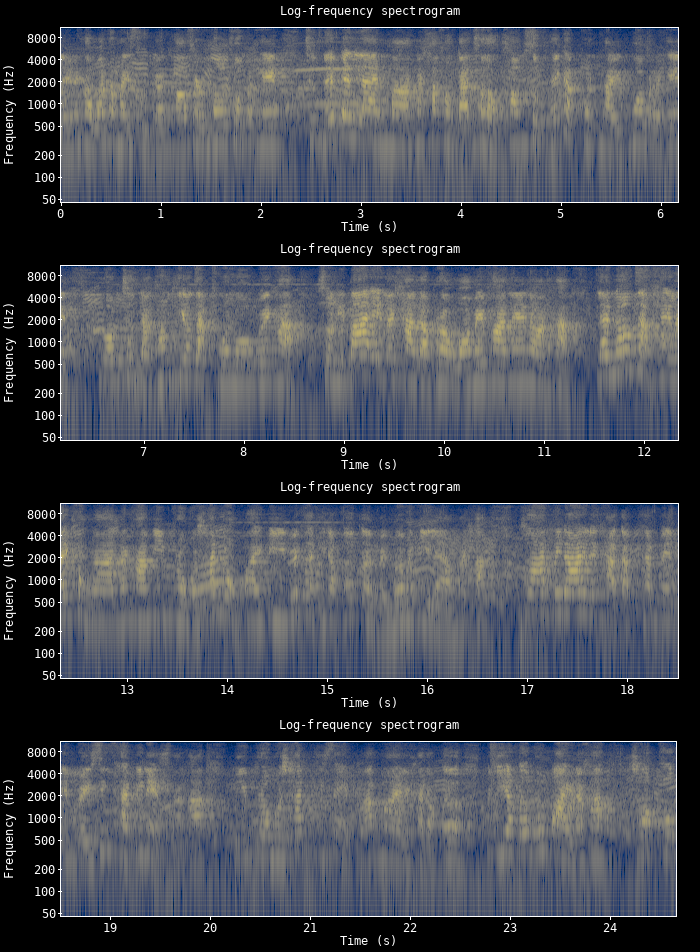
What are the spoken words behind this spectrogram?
เลยนะคะว่าทำไมศูนย์การค้าเซ็นทรัลทั่วประเทศ ถึงได้เป็นแลนด์มาร์กนะคะของการฉลองความสุขให้กับคนไทยทั่วประเทศ รวมถึงนักท่องเที่ยวจากทั่วโลกด้วยค่ะ ส่วนนิต้าเองนะคะรับรองว่าไม่พลาดแน่นอนค่ะและนอกจากไฮไลท์ของงานนะคะ มีโปรโมชั่นของปลายปีด้วยค่ะที่ดรเกิดไปเมื่อเมื่อกี้แล้วนะคะ พลาดไม่ได้เลยค่ะกับแคมเปญ Embracing Happiness นะคะ มีโปรโมชั่นพิเศษมากมายเลยค่ะดรเมื่อกี้ดรพูดไปนะคะช็อปครบ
